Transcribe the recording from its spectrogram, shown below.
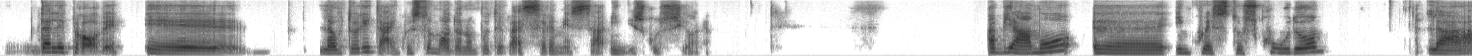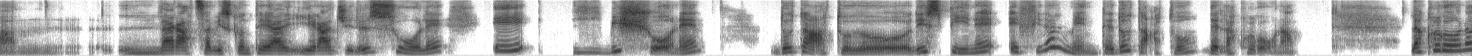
dalle prove. E l'autorità in questo modo non poteva essere messa in discussione. Abbiamo eh, in questo scudo la, la razza viscontea i raggi del sole e il biscione dotato di spine e finalmente dotato della corona. La corona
